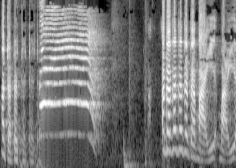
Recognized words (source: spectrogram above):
à, trời trời trời trời trời à, trời trời trời trời bậy bậy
